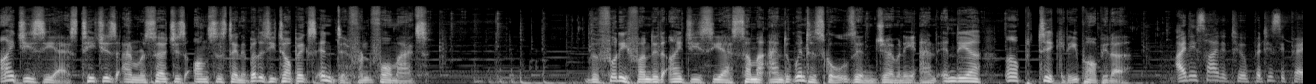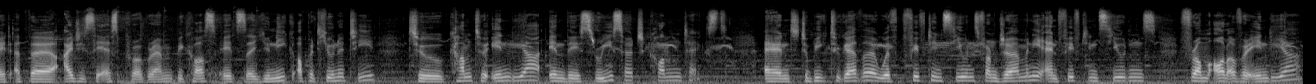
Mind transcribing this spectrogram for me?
IGCS teaches and researches on sustainability topics in different formats. The fully funded IGCS summer and winter schools in Germany and India are particularly popular. I decided to participate at the IGCS program because it's a unique opportunity to come to India in this research context and to be together with 15 students from Germany and 15 students from all over India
